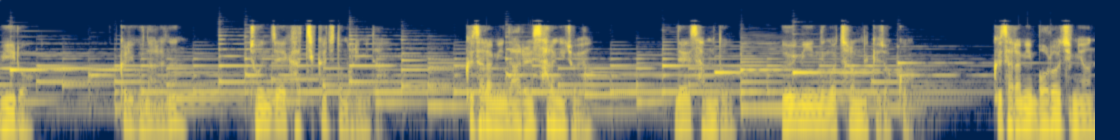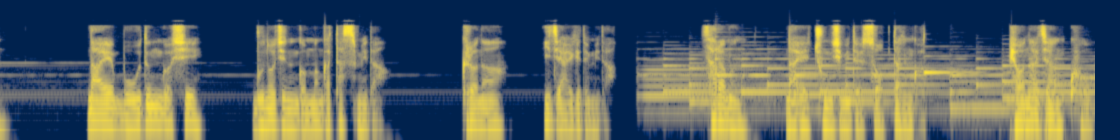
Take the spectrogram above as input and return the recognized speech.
위로, 그리고 나라는 존재의 가치까지도 말입니다. 그 사람이 나를 사랑해줘야 내 삶도 의미 있는 것처럼 느껴졌고, 그 사람이 멀어지면 나의 모든 것이 무너지는 것만 같았습니다. 그러나 이제 알게 됩니다. 사람은 나의 중심이 될 수 없다는 것. 변하지 않고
